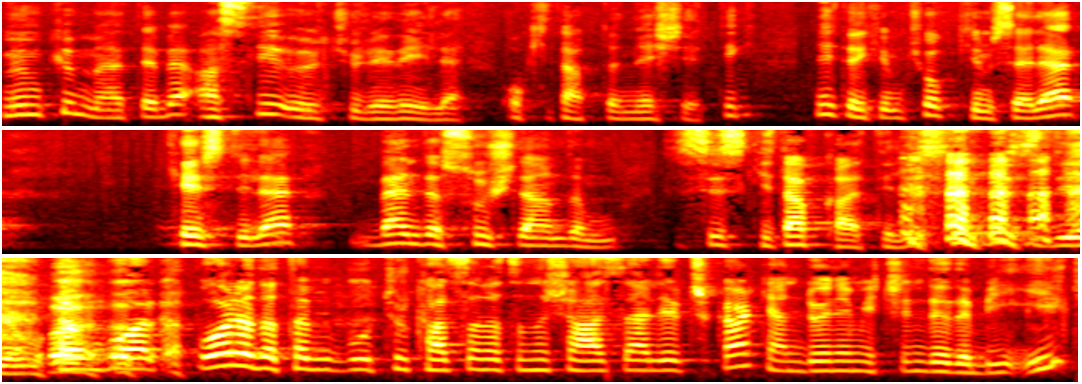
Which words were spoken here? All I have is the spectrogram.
mümkün mertebe asli ölçüleriyle o kitapta neşrettik. Nitekim çok kimseler kestiler. Ben de suçlandım. Siz kitap katilisiniz diye bu Yani bu, ara- bu arada tabii bu Türk Halk Sanatı'nın şaheserleri çıkarken dönem içinde de bir ilk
